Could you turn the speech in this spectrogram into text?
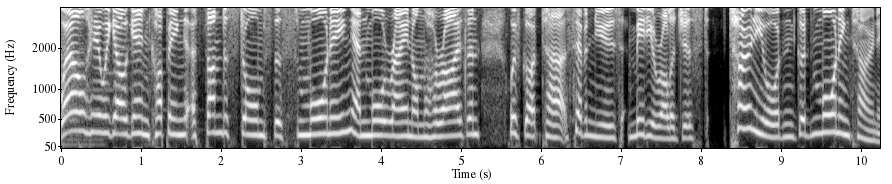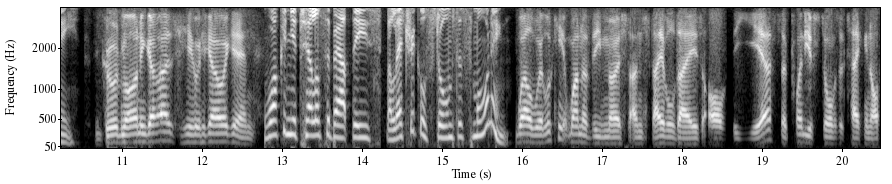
Well, here we go again, copping thunderstorms this morning and more rain on the horizon. We've got uh, Seven News meteorologist Tony Auden. Good morning, Tony. Good morning, guys. Here we go again. What can you tell us about these electrical storms this morning? Well, we're looking at one of the most unstable days of the year, so plenty of storms have taken off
